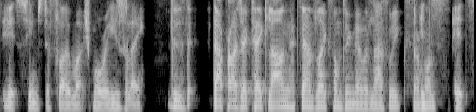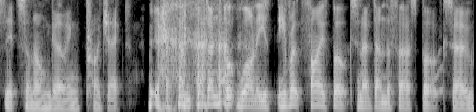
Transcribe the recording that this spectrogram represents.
it seems to flow much more easily. Does that project take long? It sounds like something that would last weeks or it's, months. It's it's an ongoing project. I've, I've, done book one. He's, he wrote five books, and I've done the first book. So you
